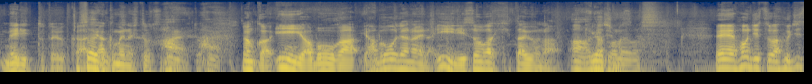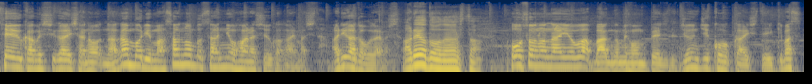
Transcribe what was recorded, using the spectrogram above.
メリットというか、役目の一つだと、はいはい。なんかいい野望が野望じゃないないい理想が聞けたようなあありがとうご気がしますざいます。えー本日は富士製油株式会社の長森正信さんにお話を伺いました。ありがとうございました。ありがとうございました。放送の内容は番組ホームページで順次公開していきます。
